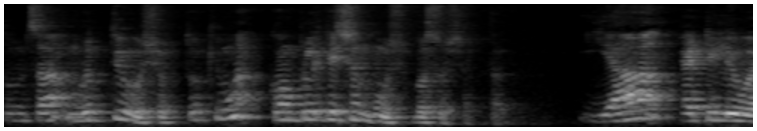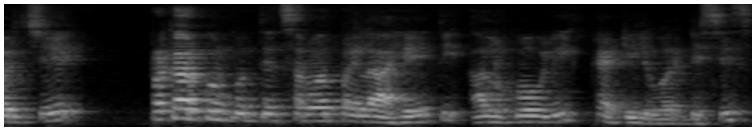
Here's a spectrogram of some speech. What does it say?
तुमचा मृत्यू होऊ शकतो किंवा कॉम्प्लिकेशन होऊ बसू शकतात. या फॅटी लिव्हरचे प्रकार कोणकोणते सर्वात पहिला आहे ती अल्कोहोलिक फॅटी लिव्हर डिसीज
